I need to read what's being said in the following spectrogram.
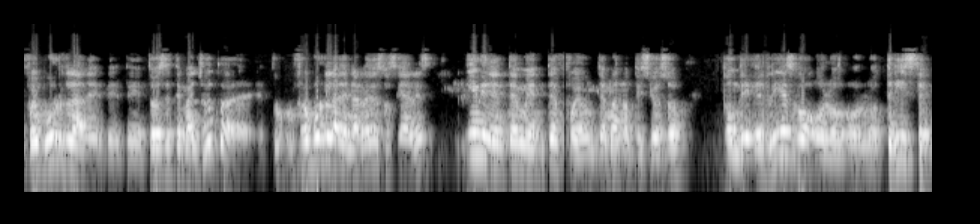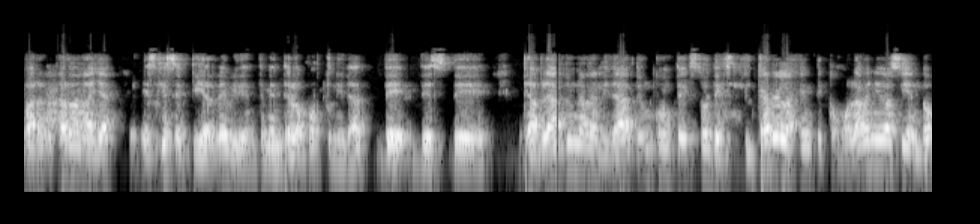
fue burla de, de, todo ese tema. fue burla de las redes sociales y evidentemente fue un tema noticioso donde el riesgo o lo, triste para Ricardo Anaya es que se pierde evidentemente la oportunidad de, de, hablar de una realidad, de un contexto, de explicarle a la gente, como lo ha venido haciendo,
